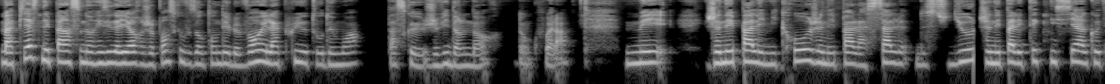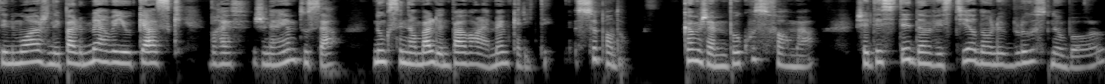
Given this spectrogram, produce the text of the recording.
Ma pièce n'est pas insonorisée d'ailleurs, je pense que vous entendez le vent et la pluie autour de moi, parce que je vis dans le nord. Donc voilà. Mais je n'ai pas les micros, je n'ai pas la salle de studio, je n'ai pas les techniciens à côté de moi, je n'ai pas le merveilleux casque. Bref, je n'ai rien de tout ça. Donc c'est normal de ne pas avoir la même qualité. Cependant, comme j'aime beaucoup ce format, j'ai décidé d'investir dans le Blue Snowball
